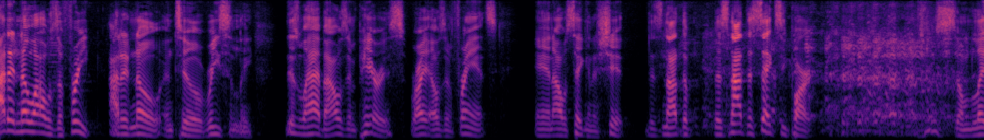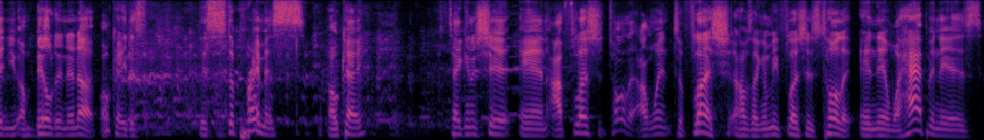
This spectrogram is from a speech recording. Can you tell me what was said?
I didn't know I was a freak. I didn't know until recently. This is what happened. I was in Paris, right? I was in France, and I was taking a shit. That's not the that's not the sexy part. I'm letting you. I'm building it up. Okay, this this is the premise. Okay, taking a shit, and I flushed the toilet. I went to flush. I was like, let me flush this toilet. And then what happened is,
